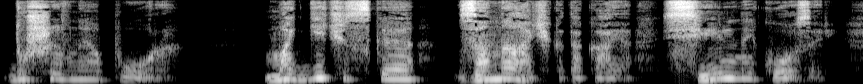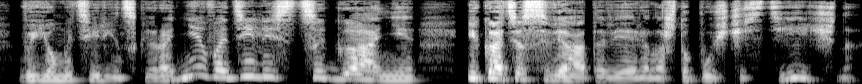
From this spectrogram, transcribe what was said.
душевная опора, магическая заначка такая, сильный козырь. В ее материнской родне водились цыгане, и Катя свято верила, что пусть частично,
